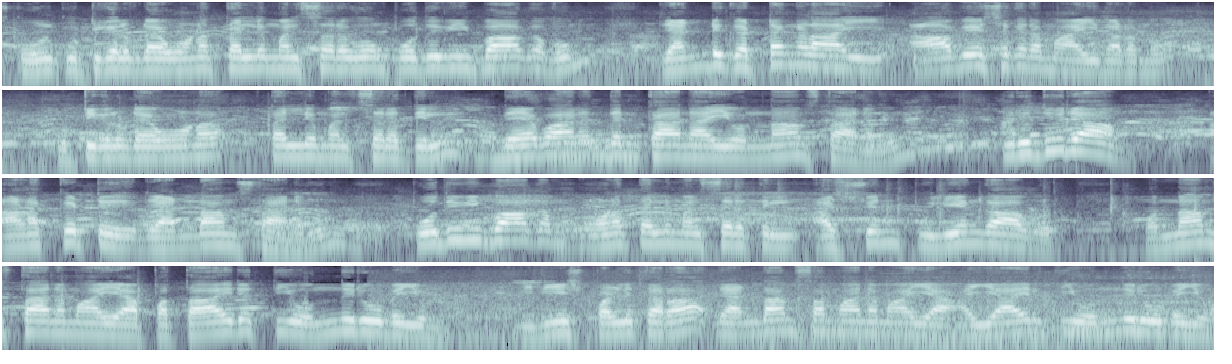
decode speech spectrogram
സ്കൂൾ കുട്ടികളുടെ ഓണത്തല്ല് മത്സരവും പൊതുവിഭാഗവും രണ്ട് ഘട്ടങ്ങളായി ആവേശകരമായി നടന്നു. കുട്ടികളുടെ ഓണത്തല്ല് മത്സരത്തിൽ ദേവാനന്ദൻ ഖാനായി ഒന്നാം സ്ഥാനവും ഋതുരാം അണക്കെട്ട് രണ്ടാം സ്ഥാനവും. പൊതുവിഭാഗം ഓണത്തല്ല് മത്സരത്തിൽ അശ്വൻ പുലിയങ്കാവ് ഒന്നാം സ്ഥാനമായ പത്തായിരത്തി ഒന്ന് രൂപയും വിനീഷ് പള്ളിത്തറ രണ്ടാം സമ്മാനമായ അയ്യായിരത്തി ഒന്ന് രൂപയും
